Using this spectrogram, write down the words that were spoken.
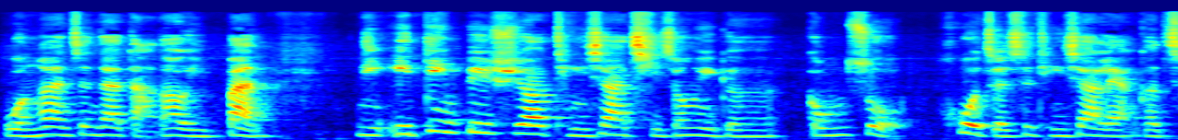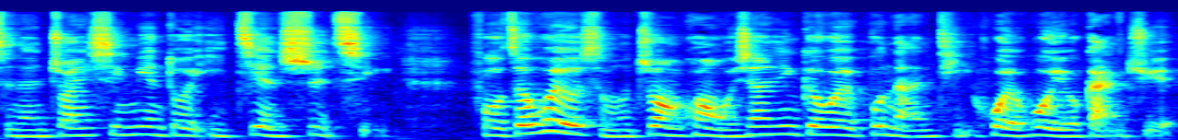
文案正在打到一半。你一定必须要停下其中一个工作，或者是停下两个，只能专心面对一件事情，否则会有什么状况？我相信各位不难体会或有感觉，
